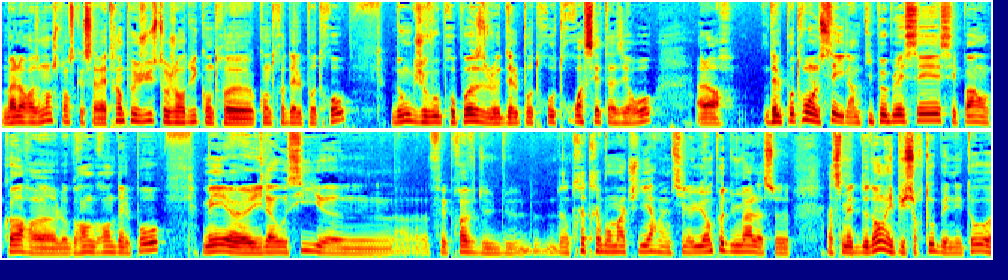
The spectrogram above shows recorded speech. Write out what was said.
Malheureusement, je pense que ça va être un peu juste aujourd'hui contre, contre Del Potro. Donc je vous propose le Del Potro 3-7 à 0. Alors, Del Potro, on le sait, il est un petit peu blessé, c'est pas encore euh, le grand grand Delpo, mais euh, il a aussi euh, fait preuve d'un très très bon match hier, même s'il a eu un peu du mal à se, mettre dedans. Et puis surtout, Beneteau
